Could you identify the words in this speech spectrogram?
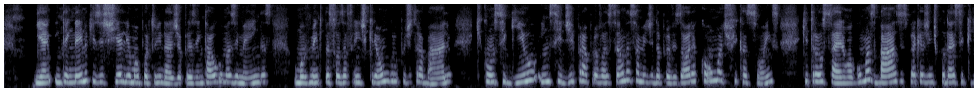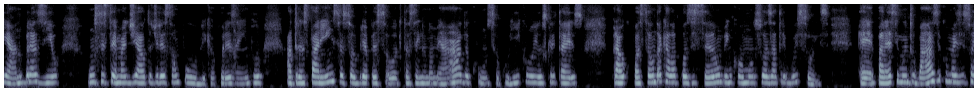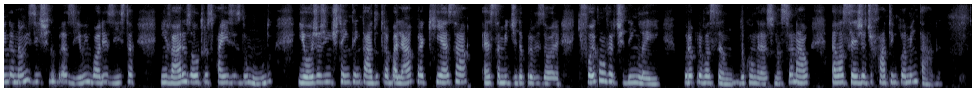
e entendendo que existia ali uma oportunidade de apresentar algumas emendas, o Movimento Pessoas à Frente criou um grupo de trabalho que conseguiu incidir para a aprovação dessa medida provisória com modificações que trouxeram algumas bases para que a gente pudesse criar no Brasil um sistema de alta direção pública, por exemplo, a transparência sobre a pessoa que está sendo nomeada, com o seu currículo e os critérios para a ocupação daquela posição, bem como suas atribuições. É, parece muito básico, mas isso ainda não existe no Brasil, embora exista em vários outros países do mundo, e hoje a gente tem tentado trabalhar para que essa essa medida provisória, que foi convertida em lei por aprovação do Congresso Nacional, ela seja de fato implementada.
